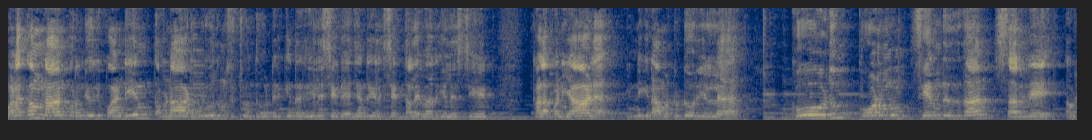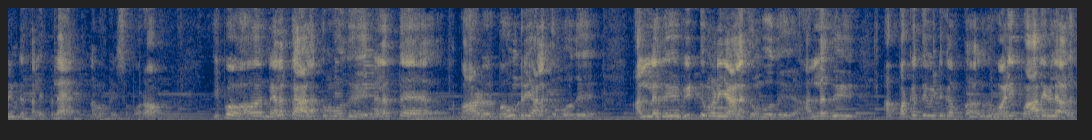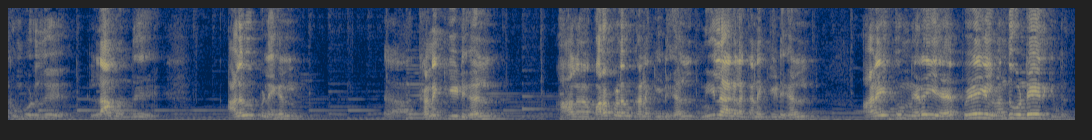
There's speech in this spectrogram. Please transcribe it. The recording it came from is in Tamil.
வணக்கம் நான் பரஞ்சோதி பாண்டியன். தமிழ்நாடு முழுவதும் சுற்றி வந்து கொண்டிருக்கின்ற real estate agent real estate தலைவர் ரியல் எஸ்டேட் களப்பணியாளர். இன்னைக்கு நாம் டுட்டோரியலில் கோடும் கோணமும் சேர்ந்தது தான் சர்வே அப்படின்ற தலைப்பில் நம்ம பேச போகிறோம் இப்போது நிலத்தை அளக்கும்போது நிலத்தை பாடு பவுண்டரி அளக்கும்போது அல்லது வீட்டு மனையை அளக்கும்போது அல்லது பக்கத்து வீட்டுக்கு வழி பாதைகளை அளக்கும் பொழுது எல்லாம் வந்து அளவு பிழைகள் கணக்கீடுகள் ஆல பரப்பளவு கணக்கீடுகள் நீள அகல கணக்கீடுகள் அனைத்தும் நிறைய பிழைகள் வந்து கொண்டே இருக்கின்றது.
